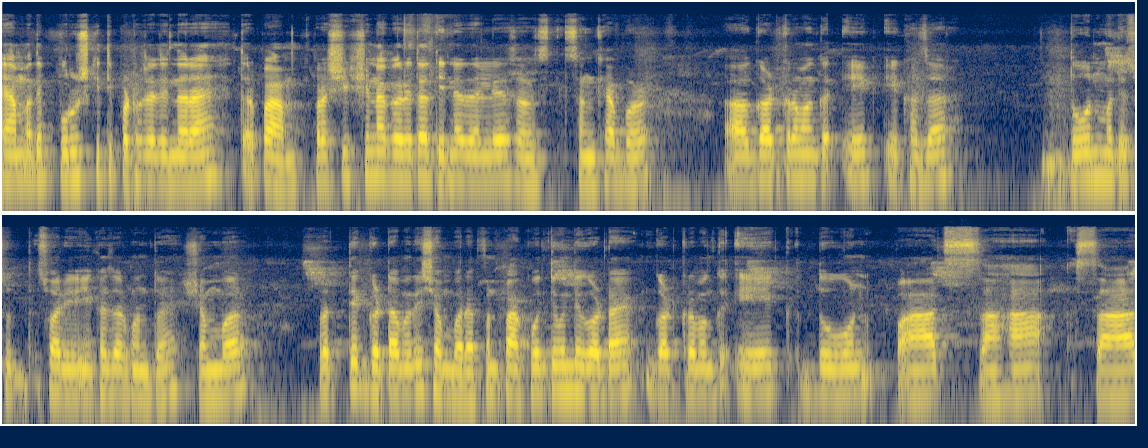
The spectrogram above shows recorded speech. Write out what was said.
यामध्ये पुरुष किती पाठवण्यात येणार आहे. तर पहा प्रशिक्षणाकरिता देण्यात आलेले सं संख्याबळ गट क्रमांक एक एक हजार. दोनमध्ये सुद्धा सॉरी एक हजार म्हणतो आहे शंभर. प्रत्येक गटामध्ये शंभर आहे. पण पहा कोणते कोणते गट आहे? गट क्रमांक एक दोन पाच सहा सात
